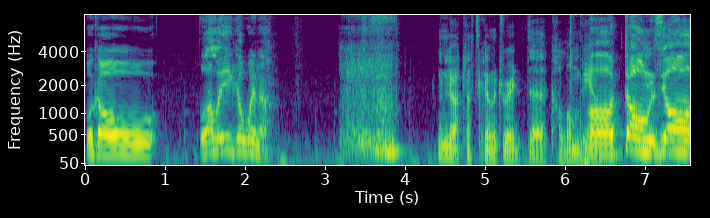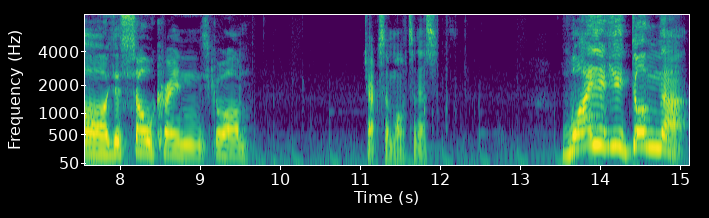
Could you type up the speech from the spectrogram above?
We'll go La Liga winner. I'm gonna go Atletico Madrid, uh, Colombia. Oh, don't. Oh, you're so cringe. Go on. Jackson Martinez. Why have you done that?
